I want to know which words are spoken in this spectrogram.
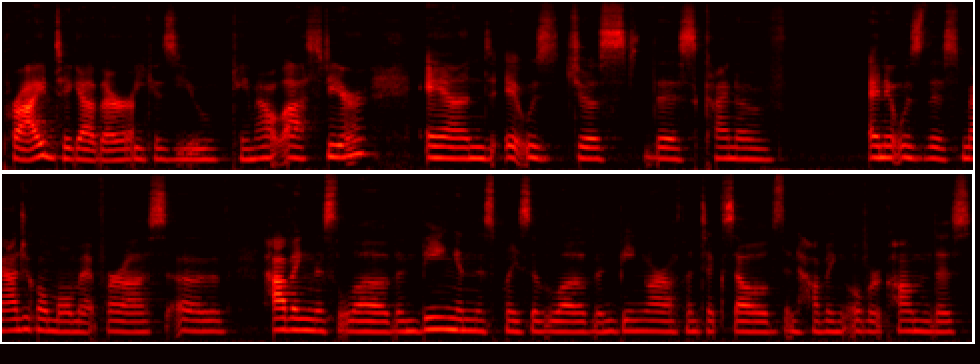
pride together because you came out last year. And it was just this kind of, and it was this magical moment for us of having this love and being in this place of love and being our authentic selves and having overcome this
